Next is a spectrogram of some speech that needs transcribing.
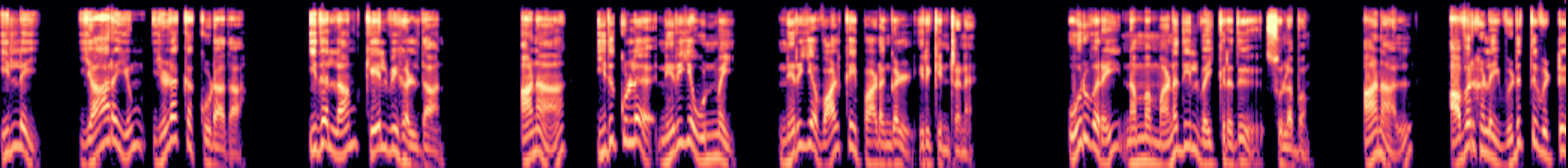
இல்லை யாரையும் இழக்கக்கூடாதா? இதெல்லாம் கேள்விகள்தான். ஆனா இதுக்குள்ள நிறைய உண்மை நிறைய வாழ்க்கை பாடங்கள் இருக்கின்றன. ஒருவரை நம்ம மனதில் வைக்கிறது சுலபம். ஆனால் அவர்களை விடுத்துவிட்டு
